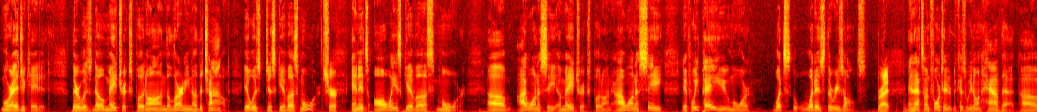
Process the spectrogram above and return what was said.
more educated. There was no matrix put on the learning of the child. It was just give us more Sure. and it's always give us more. Um, I want to see a matrix put on there. I want to see if we pay you more, what's what is the results? Right. And that's unfortunate because we don't have that. Uh,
